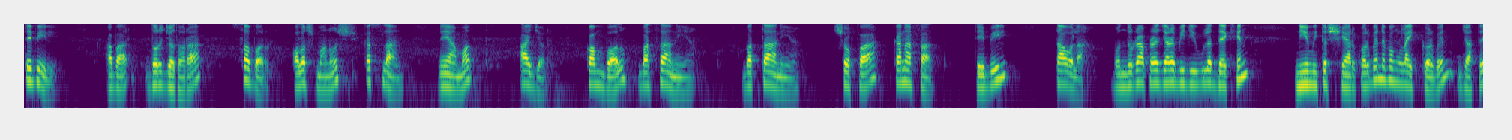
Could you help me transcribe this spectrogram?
টেবিল। আবার ধৈর্য ধরা, সবর, অলস মানুষ, কাসলান, নেয়ামত, আজর। কম্বল বাতানিয়া বাত্তানিয়া, সোফা, কানাফাত, টেবিল, তাওলা। বন্ধুরা, আপনারা যারা ভিডিওগুলো দেখেন, নিয়মিত শেয়ার করবেন এবং লাইক করবেন যাতে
